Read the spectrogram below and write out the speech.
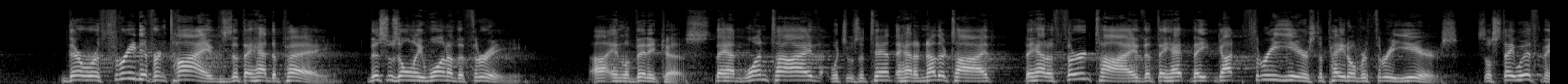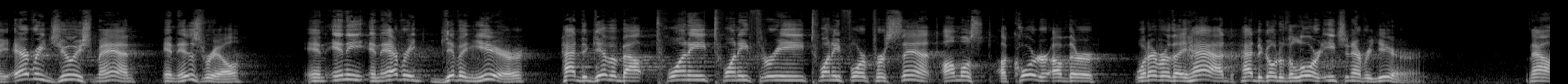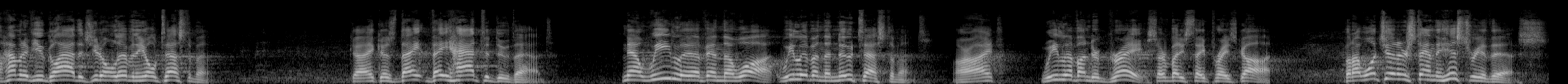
there were three different tithes that they had to pay. This was only one of the three uh, in Leviticus. They had one tithe, which was a tenth. They had another tithe. They had a third tithe that they had. They got three years to pay it over three years. So stay with me. Every Jewish man in Israel, in, any, in every given year, had to give about 20, 23, 24%, almost a quarter of their whatever they had, had to go to the Lord each and every year. Now, how many of you glad that you don't live in the Old Testament? Okay, because they, they had to do that. Now, we live in the what? We live in the New Testament, all right? We live under grace. Everybody say, Praise God. But I want you to understand the history of this.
